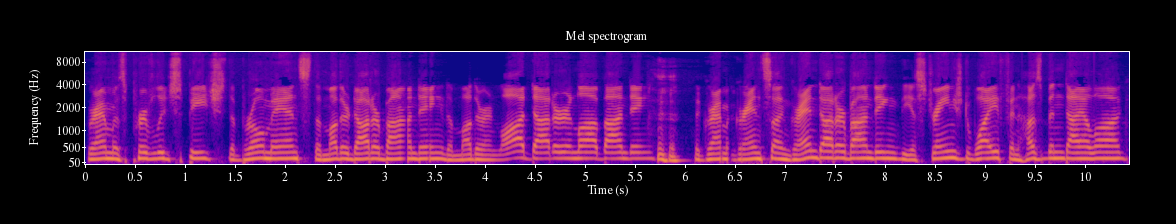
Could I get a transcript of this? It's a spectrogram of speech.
grandma's privilege speech, the bromance, the mother daughter bonding, the mother in law daughter in law bonding, the grandma grandson granddaughter bonding, the estranged wife and husband dialogue,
